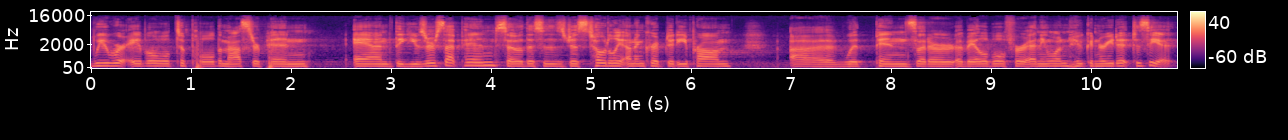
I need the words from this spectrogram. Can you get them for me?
We were able to pull the master pin and the user set pin. So this is just totally unencrypted EEPROM uh, with pins that are available for anyone who can read it to see it.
